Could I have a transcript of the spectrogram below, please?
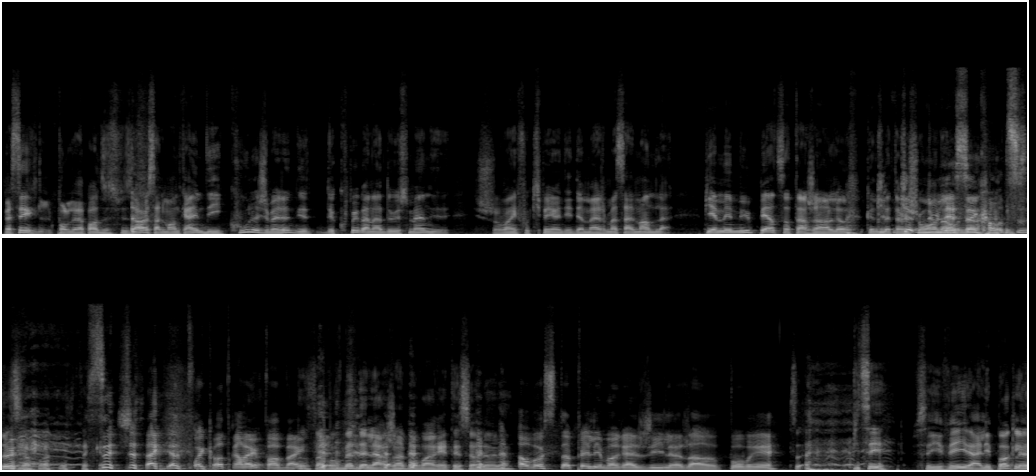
Parce que pour la part du diffuseur, ça demande quand même des coûts, là, j'imagine, de, de couper pendant deux semaines. Souvent, il faut qu'il paye un dédommagement. Ça demande. La... Puis il aimait mieux perdre cet argent-là que de Que- mettre un show en laisser ondes, là. continuer. C'est juste à quel point qu'on travaille pas bien. Ça va vous mettre de l'argent puis on va arrêter ça là. là. On va stopper l'hémorragie, là, genre, pour vrai. Puis tu sais, c'est V, à l'époque, là,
